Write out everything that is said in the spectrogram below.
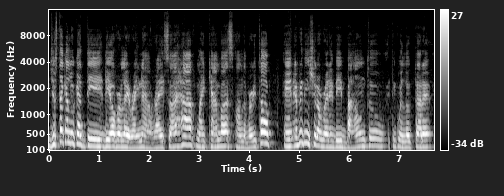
just take a look at the, the overlay right now, right? So I have my canvas on the very top, and everything should already be bound to, I think we looked at it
